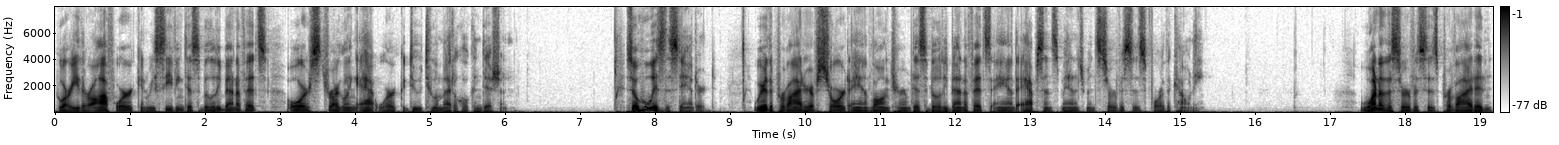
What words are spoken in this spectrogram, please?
who are either off work and receiving disability benefits or struggling at work due to a medical condition. So who is the standard? We're the provider of short and long-term disability benefits and absence management services for the county. One of the services provided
